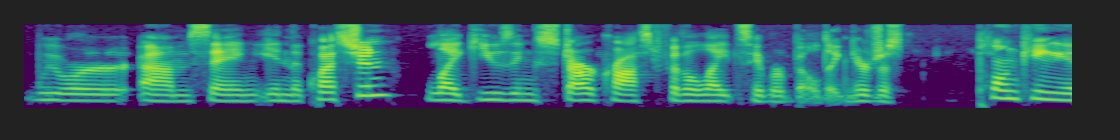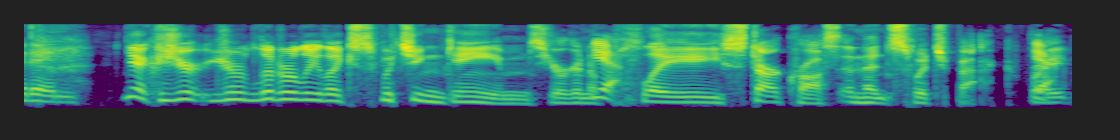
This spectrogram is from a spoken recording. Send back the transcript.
we were um, saying in the question, like using Starcrossed for the lightsaber building. You're just plunking it in. Yeah, because you're you're literally like switching games. You're gonna Yeah. play Starcross and then switch back, Yeah. right?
